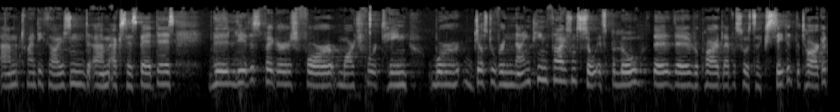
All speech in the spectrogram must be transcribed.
um, 20,000 um, excess bed days. The latest figures for March 14 were just over 19,000, so it's below the, the required level, so it's exceeded the target.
